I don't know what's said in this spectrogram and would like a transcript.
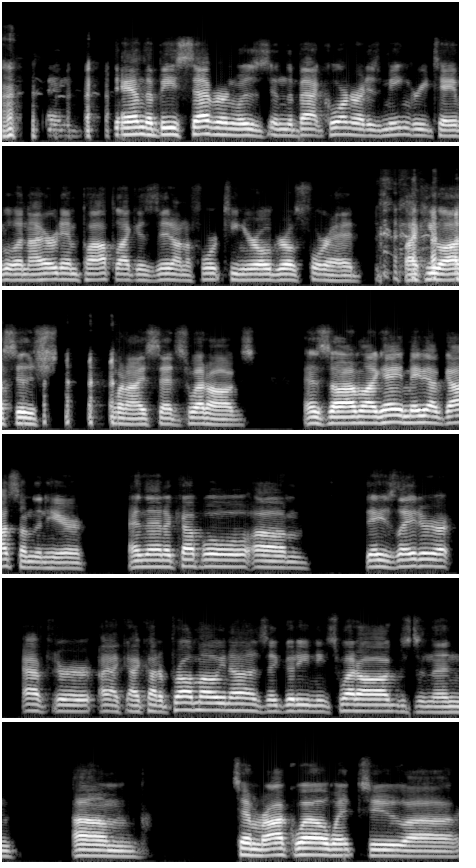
and Dan the Beast Severn was in the back corner at his meet and greet table, and I heard him pop like a zit on a 14 year old girl's forehead, like he lost his sh- when I said sweat hogs. And so I'm like, hey, maybe I've got something here. And then a couple um, days later, after I, I cut a promo, you know, and said good evening, sweat hogs, and then um Tim Rockwell went to uh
